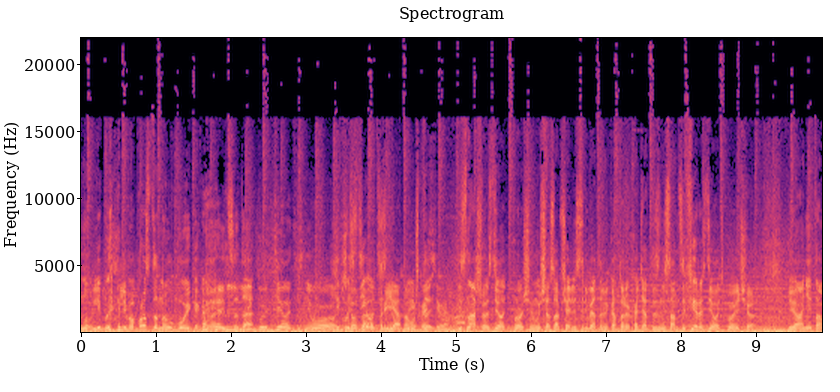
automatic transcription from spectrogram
ну, либо, либо просто на убой, как говорится, да. Либо делать из него Либо сделать приятное потому что из нашего сделать проще. Мы сейчас общались с ребятами, которые хотят из Nissan Zephyr сделать кое-что. И они там,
